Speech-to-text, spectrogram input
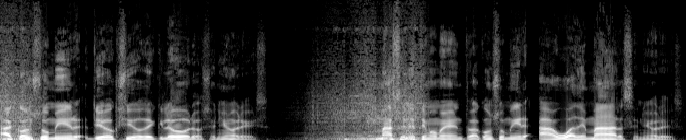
A consumir dióxido de cloro, señores. Más en este momento. A consumir agua de mar, señores.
